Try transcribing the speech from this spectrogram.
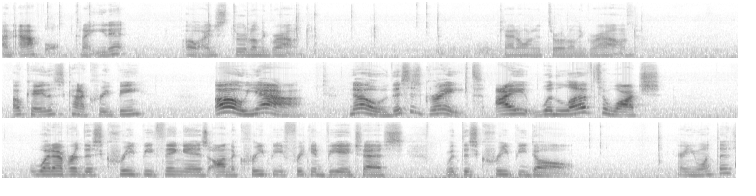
an apple. Can I eat it? Oh, I just threw it on the ground. Okay, I don't want to throw it on the ground. Okay, this is kind of creepy. Oh, yeah. No, this is great. I would love to watch whatever this creepy thing is on the creepy freaking VHS with this creepy doll. Here, you want this?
